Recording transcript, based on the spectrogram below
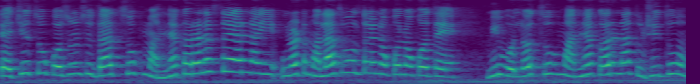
त्याची चूक असून सुद्धा चूक मान्य करायलाच तयार नाही. उलट मलाच बोलतोय नको नको ते. मी बोललो चूक मान्य कर ना तुझी तू.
